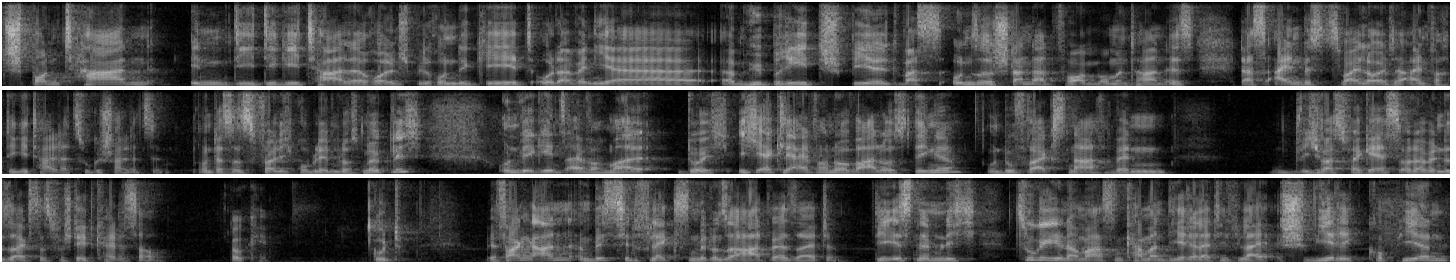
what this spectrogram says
spontan in die digitale Rollenspielrunde geht oder wenn ihr ähm, Hybrid spielt, was unsere Standardform momentan ist, dass ein bis zwei Leute einfach digital dazugeschaltet sind. Und das ist völlig problemlos möglich. Und wir gehen es einfach mal durch. Ich erkläre einfach nur wahllos Dinge und du fragst nach, wenn ich was vergesse oder wenn du sagst, das versteht keine Sau. Okay. Gut. Wir fangen an, ein bisschen flexen mit unserer Hardware-Seite. Die ist nämlich, zugegebenermaßen kann man die relativ schwierig kopieren.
